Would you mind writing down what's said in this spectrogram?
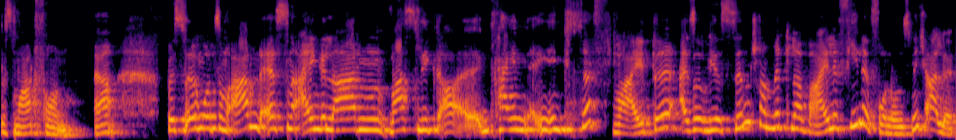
Das Smartphone. Ja bist irgendwo zum Abendessen eingeladen, was liegt kein in Griffweite. Also wir sind schon mittlerweile, viele von uns, nicht alle,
